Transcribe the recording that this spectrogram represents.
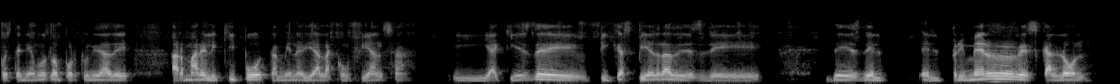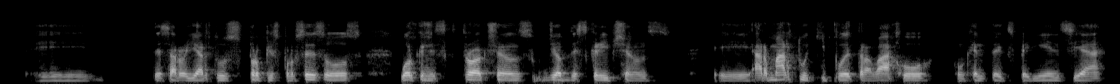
pues teníamos la oportunidad de armar el equipo, también había la confianza y aquí es de picas piedra desde, desde el, primer escalón, eh, desarrollar tus propios procesos, working instructions, job descriptions, eh, armar tu equipo de trabajo con gente de experiencia,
